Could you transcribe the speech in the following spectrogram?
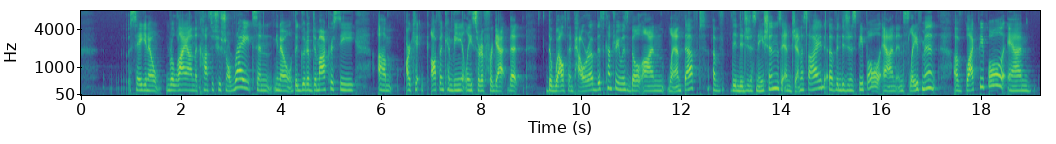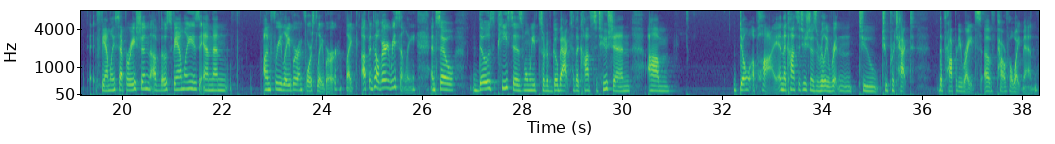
say, you know, rely on the constitutional rights and, you know, the good of democracy, um, are often conveniently sort of forget that the wealth and power of this country was built on land theft of the indigenous nations and genocide of indigenous people and enslavement of black people and family separation of those families and then unfree labor and forced labor, like up until very recently. And so those pieces, when we sort of go back to the Constitution, um, don't apply. And the Constitution is really written to to protect the property rights of powerful white men.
